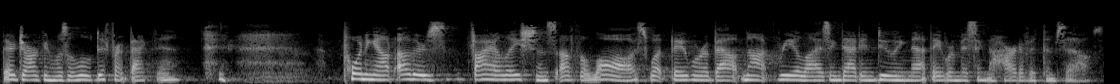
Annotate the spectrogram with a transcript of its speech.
Their jargon was a little different back then. Pointing out others' violations of the law is what they were about, not realizing that in doing that they were missing the heart of it themselves.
